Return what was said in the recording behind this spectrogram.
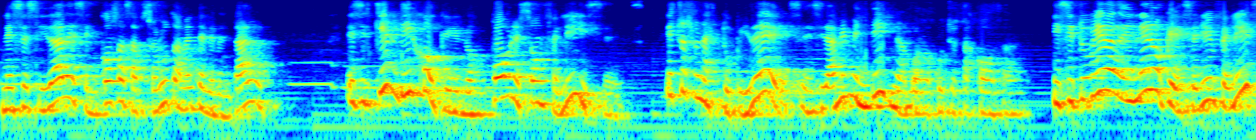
necesidades en cosas absolutamente elementales? Es decir, ¿quién dijo que los pobres son felices? Esto es una estupidez, es decir, a mí me indigna cuando escucho estas cosas. Y si tuviera dinero, ¿qué? ¿Sería infeliz?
